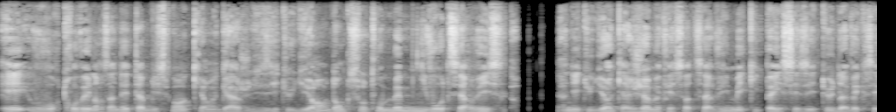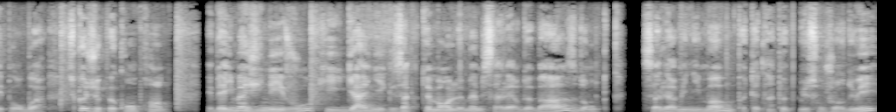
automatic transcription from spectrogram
et vous vous retrouvez dans un établissement qui engage des étudiants, donc sont au même niveau de service. Un étudiant qui a jamais fait ça de sa vie, mais qui paye ses études avec ses pourboires. Ce que je peux comprendre. Eh bien, imaginez-vous qu'il gagne exactement le même salaire de base, donc salaire minimum, peut-être un peu plus aujourd'hui,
